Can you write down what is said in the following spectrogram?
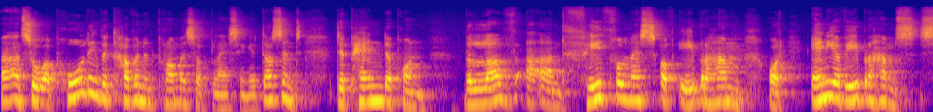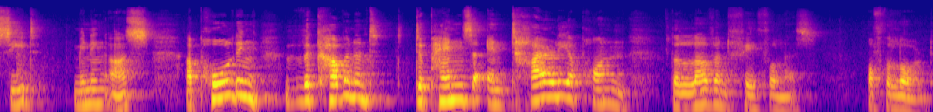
Uh, and so upholding the covenant promise of blessing, it doesn't depend upon the love uh, and faithfulness of Abraham or any of Abraham's seed, meaning us. Upholding the covenant depends entirely upon the love and faithfulness of the Lord.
